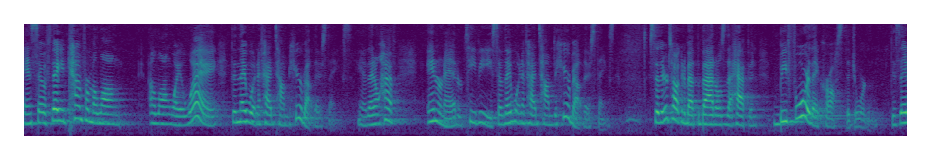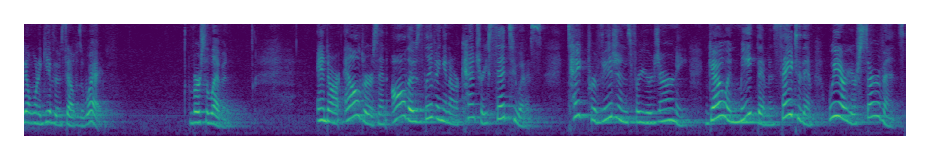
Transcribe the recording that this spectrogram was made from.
And so if they had come from a long, a long way away, then they wouldn't have had time to hear about those things. You know, they don't have internet or TV, so they wouldn't have had time to hear about those things. So they're talking about the battles that happened before they crossed the Jordan because they don't want to give themselves away. Verse 11 And our elders and all those living in our country said to us, Take provisions for your journey. Go and meet them and say to them, We are your servants.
